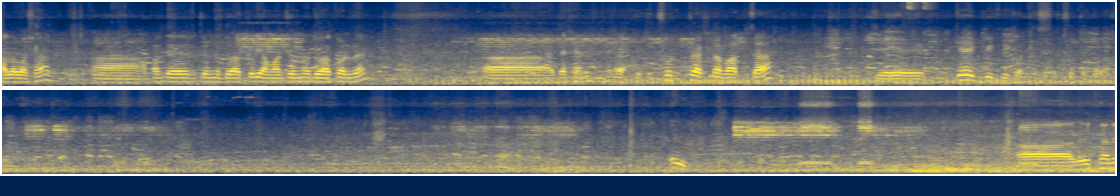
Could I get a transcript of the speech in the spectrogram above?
ভালোবাসা। আপনাদের জন্য দোয়া করি, আমার জন্য দোয়া করবেন। দেখেন ছোট্ট একটা বাচ্চা যে কেক বিক্রি করতেছে, ছোট্ট বাচ্চা। এই। আর এখানে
